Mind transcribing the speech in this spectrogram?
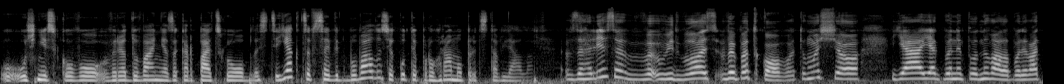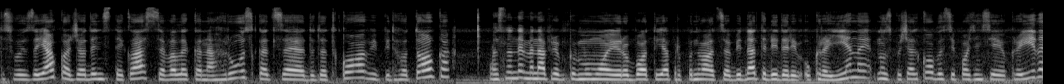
учнівського врядування Закарпатської області. Як це все відбувалося? Яку ти програму представляла? Взагалі все в- відбулось випадково, тому що я якби не планувала подавати свою заявку, адже 11 клас це велика нагрузка, це додаткові підготовка. Основними напрямками моєї роботи я пропонувала це об'єднати лідерів України, ну спочатку області, потім всієї України,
